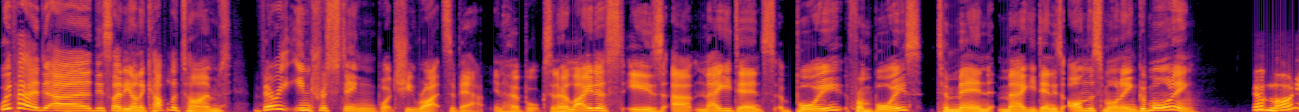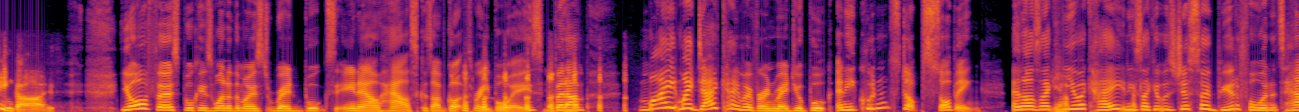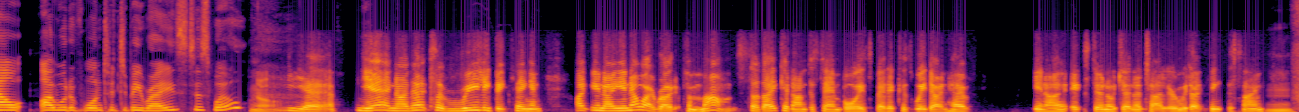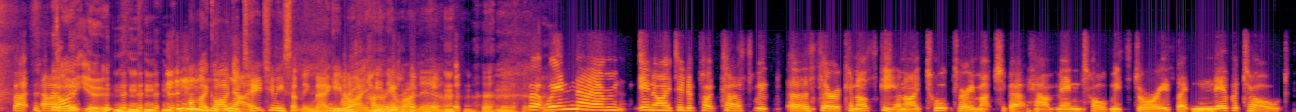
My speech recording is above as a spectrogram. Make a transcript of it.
We've had uh, this lady on a couple of times. Very interesting what she writes about in her books. And her latest is uh, Maggie Dent's Boy from Boys to Men. Maggie Dent is on this morning. Good morning. Good morning, guys. Your first book is one of the most read books in our house because I've got three boys. but um, my my dad came over and read your book, and he couldn't stop sobbing. And I was like, Yep. "Are you okay?" And he's like, "It was just so beautiful, and it's how I would have wanted to be raised as well." No. Yeah, yeah, no, that's a really big thing. And, I, you know, you know, I wrote it for mums so they could understand boys better because we don't have, you know, external genitalia and we don't think the same. Mm. But um, Don't you? oh my God, No. you're teaching me something, Maggie, No. right here, right now. But when um, you know, I did a podcast with uh, Sarah Konoski, and I talked very much about how men told me stories they'd never told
